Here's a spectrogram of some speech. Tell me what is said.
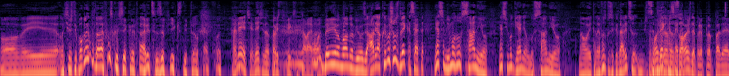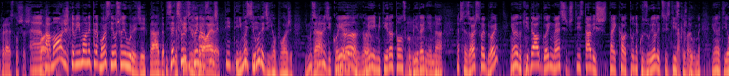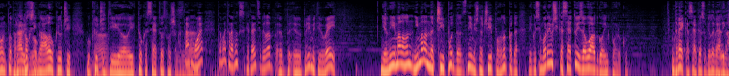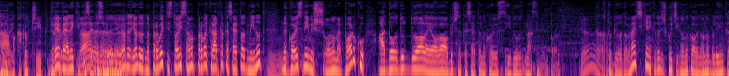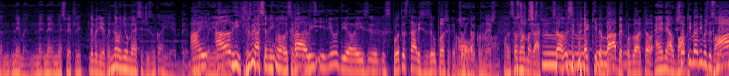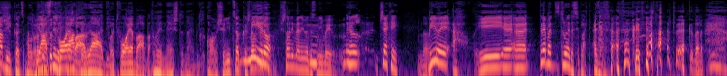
Ove, hoćeš ti pogledati telefonsku sekretaricu za fiksni telefon? A neće, neće da koristi fiksni telefon. Da imam, onda bi uzeo. Ali ako imaš uz dve kasete, ja sam imao onu sanio, ja sam imao genijalnu sanio na ovaj telefonsku sekretaricu sa dve da kasete. Možeš da pre, pa, pa da je preslušaš. E, pa možeš kad bi imao ne treba, moraš da imaš onaj uređaj. Da, da, da uređaj koji nas ti, ima si uređaj, o bože, ima si da, uređaj koji je da, koji da. je imitirao tonsko biranje mm. na znači nazoveš svoj broj i onda dok mm-hmm. ide outgoing message ti staviš taj kao tu neku zujelicu i stiskaš Tako dugme i onda ti on to Pravi tog signala uključi uključiti da. ovaj tu kasetu sluša. A ta moja, ta moja telefonska sekretarica bila e, e, primitive way Jel nije imala, nije imala na čipu da snimiš na čipu ono pa da nego si morao da imaš kasetu i za ovu outgoing poruku. Dve kasete su bile velike. Da, pa kakav čip. Dve velike da, kasete da, su da, bile da, njoj. I onda, I onda na prvoj ti stoji samo prva kratka kaseta od minut mm. na kojoj snimiš onome poruku, a do, do, dole je ova obična kaseta na koju idu nastavljene poruke. Ja. Kako to bilo dobro. Najčešće skenje kad dođeš kući ga ono kao ono blinka, nema ne ne ne svetli. Nema ni jedne. No new messages, on kao jebe. Aj, ali šta sam imao se Ali i ljudi ovaj spota stari su se uplaše kad čuje tako da. nešto. Pa samo samo ga. Samo se prekida babe pogotovo. E ne, al babi. Šta ti meni imaš da snimaš? Babi kad smo objasnili kako baba. radi. To je tvoja baba. To je nešto najbolje. Komšinica, šta, Miro, šta oni meni imaju da snimaju? Jel, čekaj. Da. Bio je, ah, i e, e treba struje da se plati. Ajde. Tako je, to je dobro.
